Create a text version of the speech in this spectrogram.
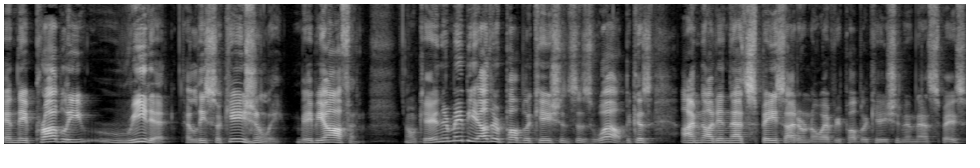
and they probably read it, at least occasionally, maybe often. Okay, and there may be other publications as well because I'm not in that space. I don't know every publication in that space.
